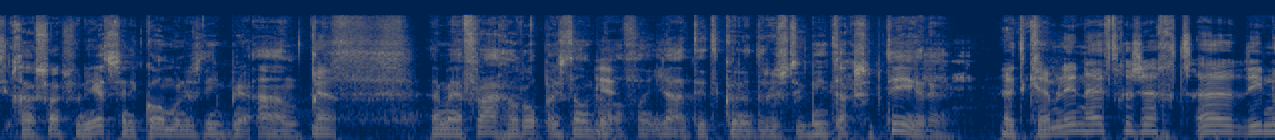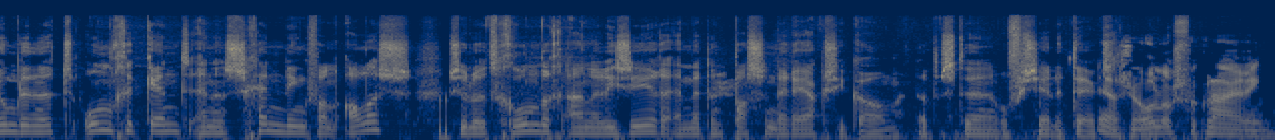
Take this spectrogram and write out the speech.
gesanctioneerd zijn, die komen dus niet meer aan. Ja. En mijn vraag erop is dan wel van... ja, dit kunnen de Russen natuurlijk niet accepteren. Het Kremlin heeft gezegd, uh, die noemden het ongekend en een schending van alles. Zullen het grondig analyseren en met een passende reactie komen. Dat is de officiële tekst. Ja, dat is een oorlogsverklaring.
